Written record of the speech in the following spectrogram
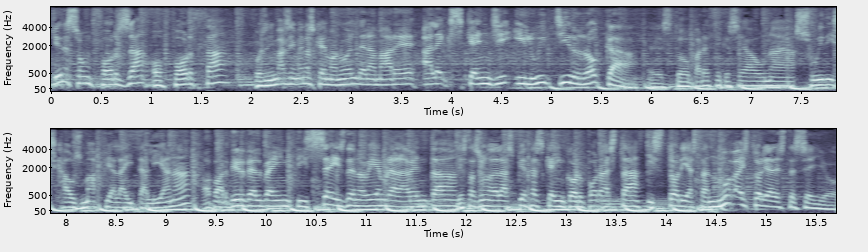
¿Quiénes son Forza o Forza? Pues ni más ni menos que Manuel de la Mare, Alex Kenji y Luigi Rocca. Esto parece que sea una Swedish House Mafia la italiana. A partir del 26 de noviembre a la venta. Y esta es una de las piezas que incorpora esta historia, esta nueva historia de este sello.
